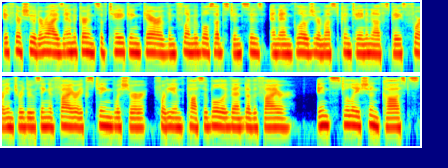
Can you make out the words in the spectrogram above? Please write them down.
If there should arise an occurrence of taking care of inflammable substances, an enclosure must contain enough space for introducing a fire extinguisher for the impossible event of a fire. Installation costs.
